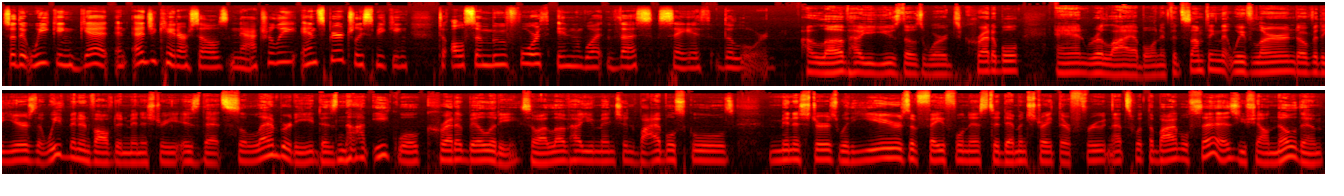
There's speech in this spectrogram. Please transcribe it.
so that we can get and educate ourselves naturally and spiritually speaking to also move forth in what thus saith the Lord. I love how you use those words credible and reliable. And if it's something that we've learned over the years that we've been involved in ministry, is that celebrity does not equal credibility. So I love how you mentioned Bible schools, ministers with years of faithfulness to demonstrate their fruit. And that's what the Bible says you shall know them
